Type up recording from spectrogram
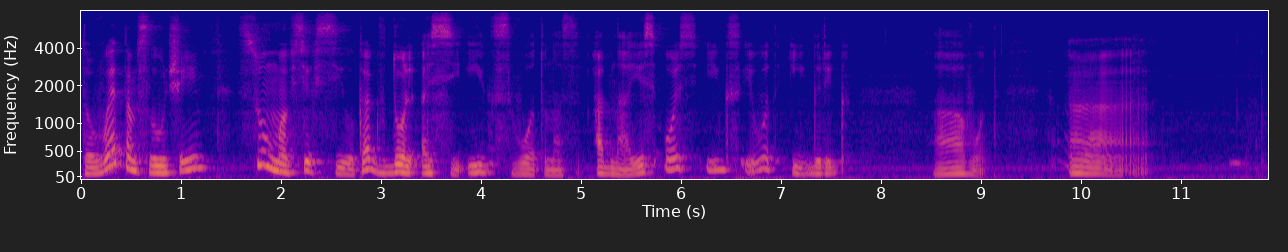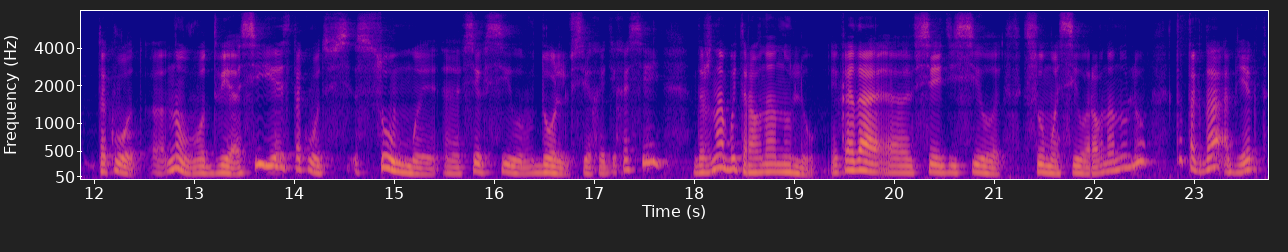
то в этом случае сумма всех сил, как вдоль оси x, вот у нас одна есть ось x и вот y, а вот, э, так вот, э, ну вот две оси есть, так вот суммы э, всех сил вдоль всех этих осей должна быть равна нулю. И когда э, все эти силы, сумма сил равна нулю, то тогда объект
